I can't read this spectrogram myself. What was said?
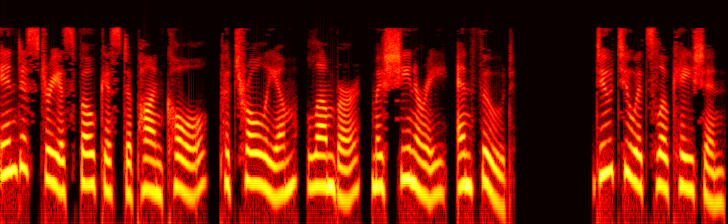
Industry is focused upon coal, petroleum, lumber, machinery, and food. Due to its location,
